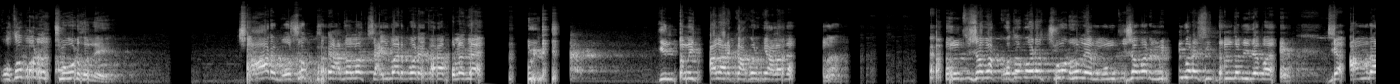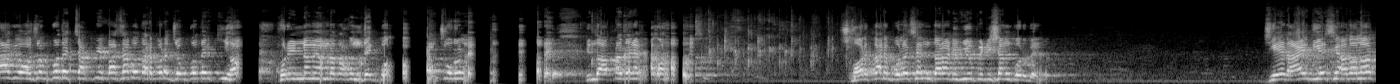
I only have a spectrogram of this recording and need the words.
কত বড় চোর হলে, চার বছর ধরে আদালত চাইবার পরে তারা বলে দেয় কিন্তু আমি চাল আর কাপড়কে আলাদা না। মন্ত্রিসভা কত বড় চোর হলে মন্ত্রিসভার মিটিং করে সিদ্ধান্ত নিতে পারে যে আমরা আগে অযোগ্যদের চাকরি বাঁচাবো, তারপরে যোগ্যদের কি হবে? হরির নামে আমরা তখন দেখব। চোর হলে কিন্তু আপনাদের একটা কথা বলছি। সরকার বলেছেন তারা রিভিউ পিটিশন করবেন যে রায় দিয়েছে আদালত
